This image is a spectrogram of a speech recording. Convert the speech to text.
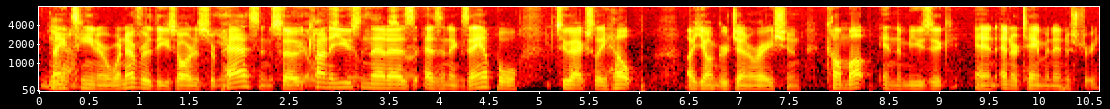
Yeah. 19 or whenever these artists are Yeah, passing. So your kind of using barely that as started. as an example to actually help a younger generation come up in the music and entertainment industry.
